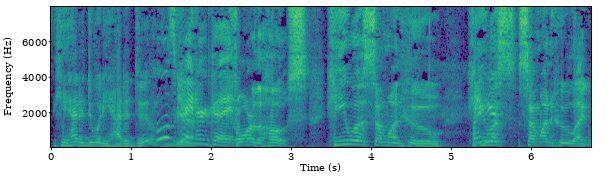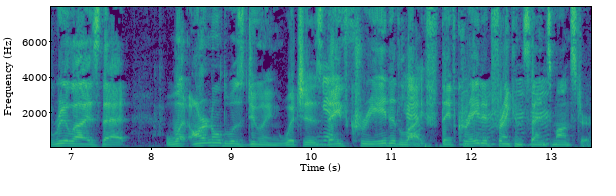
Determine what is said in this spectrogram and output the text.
He had to do what he had to do. Who's Yeah. greater good? for the hosts. He was someone who he was someone who like realized that what Arnold was doing, which is Yes. they've created life, they've created mm-hmm. Frankenstein's mm-hmm. monster,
